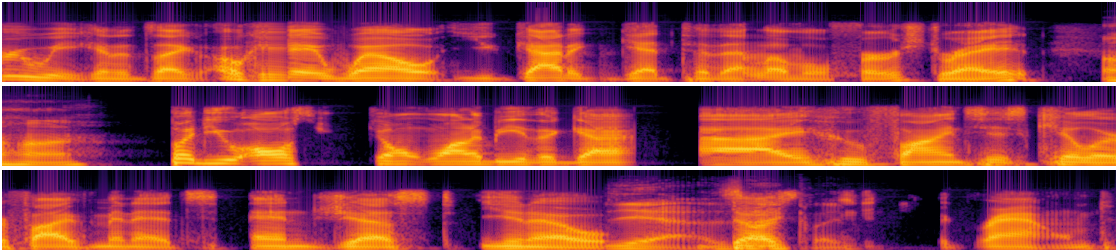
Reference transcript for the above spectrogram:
every week, and it's like okay, well you got to get to that level first, right? Uh huh. but you also don't want to be the guy who finds his killer five minutes and just you know Yeah. does Exactly. to the ground.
